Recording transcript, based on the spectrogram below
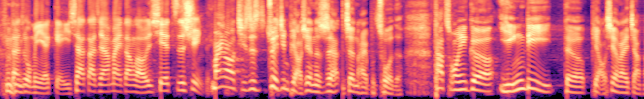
但是我们也给一下大家麦当劳一些资讯。麦当劳其实最近表现的是真的还不错的，它从一个盈利的表现来讲，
